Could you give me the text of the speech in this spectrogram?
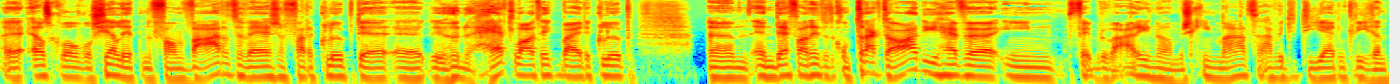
Uh, litten van waarde te wijzen van de club. De, eh, de, hun headlight ik bij de club. Ehm, en daarvan is het contract daar. Die hebben in februari, nou misschien maart, hebben we die te jaren kregen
